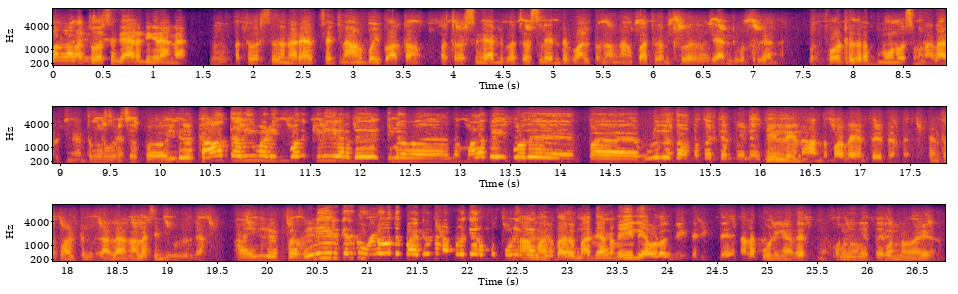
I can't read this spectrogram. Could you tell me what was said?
பண்ணலாம். பத்து வருஷம் கேரண்டிங்கிறாங்க. பத்து வருஷம் நிறைய செட் நானும் போய் பார்த்தோம். பத்து வருஷம் கேரண்டி பத்து வருஷத்துல எந்த ஃபால்ட் பண்ணாலும் நாங்கள் பார்த்து கேரண்டி கொடுத்துருக்காங்க. போட்டிருக்கிற மூணு வருஷமும் நல்லா இருக்குங்க. மூணு வருஷம். இப்போ இதுல காத்து அதிகமா அடிக்கும் போது கிளியறது இல்ல இந்த மழை பெய்யும் போது உழுகிறது அந்த மாதிரி தன்மையில இல்லை. இல்லைங்கண்ணா அந்த மாதிரிலாம் எந்த இது இல்லை. எந்த ஃபால்ட் இல்லை. நல்லா நல்லா செஞ்சு கொடுத்துருக்காங்க. இல்ல இப்ப வெளிய இருக்கிறதுக்கு உள்ள வந்து பாக்குறதுக்கு நம்மளுக்கே ரொம்ப கூலிங்கா ஆமா பாரு மத்தியானம் வெயில் எவ்வளவு வெயில் அடிக்குது. நல்லா கூலிங்காக தான் இருக்குங்க தான் ஒன்றும் ஒன்றும்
